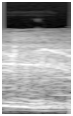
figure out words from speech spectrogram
you.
